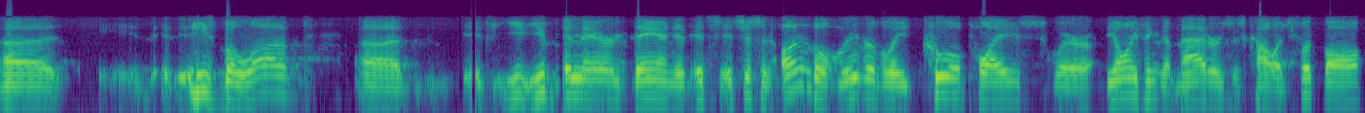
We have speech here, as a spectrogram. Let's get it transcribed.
Uh, he's beloved. Uh, if you, you've been there, Dan, it, it's it's just an unbelievably cool place where the only thing that matters is college football.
